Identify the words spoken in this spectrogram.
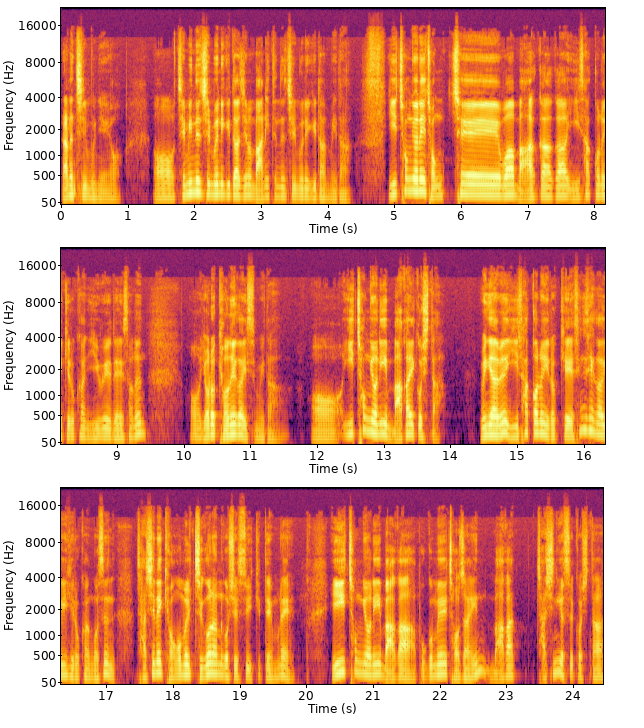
라는 질문이에요. 어, 재밌는 질문이기도 하지만 많이 듣는 질문이기도 합니다. 이 청년의 정체와 마가가 이 사건을 기록한 이유에 대해서는 어, 여러 견해가 있습니다. 어, 이 청년이 마가일 것이다. 왜냐하면 이 사건을 이렇게 생생하게 기록한 것은 자신의 경험을 증언하는 것일 수 있기 때문에 이 청년이 마가 복음의 저자인 마가 자신이었을 것이다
